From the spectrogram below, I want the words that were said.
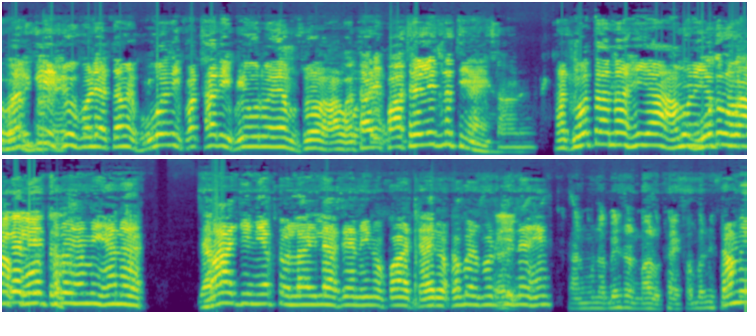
વર્ગી શું પડે તમે ભુવાની પથારી ફેવરો એમ છો પથારી પાથરેલી જ નથી અહીં આ જોતા નહીં આ હમણાં એમ તો આ કોથળો એમી હે ને માજી ને એક તો લાયલા છે એનો પાસ ધાર્યો ખબર પડતી નહીં. ને મારું થાય ખબર નહીં તમે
